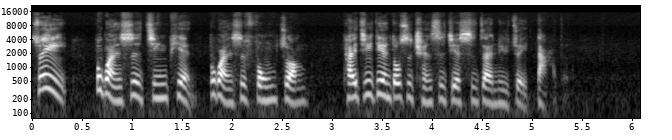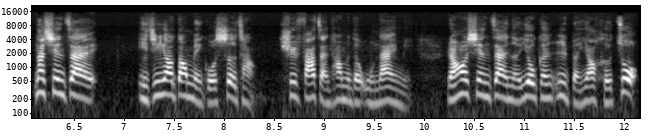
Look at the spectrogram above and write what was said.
所以不管是晶片，不管是封装，台积电都是全世界市占率最大的。那现在已经要到美国设厂去发展他们的五纳米，然后现在呢又跟日本要合作，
